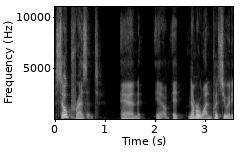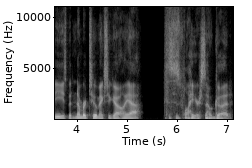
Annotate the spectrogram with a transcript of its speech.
so present. And, you know, it number one puts you at ease, but number two makes you go, oh, yeah, this is why you're so good.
